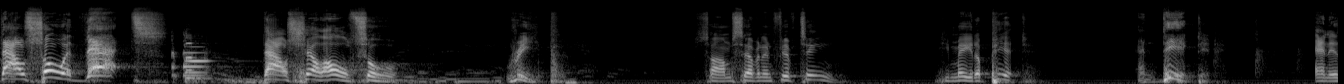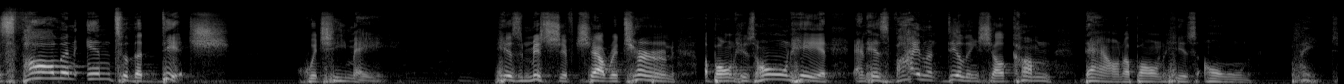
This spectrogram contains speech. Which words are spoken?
thou sowest, that thou shalt also reap. Psalm 7 and 15. He made a pit and digged it and is fallen into the ditch which he made his mischief shall return upon his own head, and his violent dealing shall come down upon his own plate.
